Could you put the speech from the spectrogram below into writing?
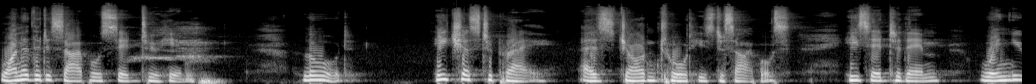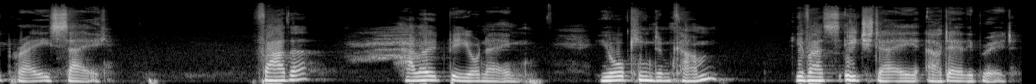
one of the disciples said to him, Lord, teach us to pray, as John taught his disciples. He said to them, When you pray, say, Father, hallowed be your name. Your kingdom come. Give us each day our daily bread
